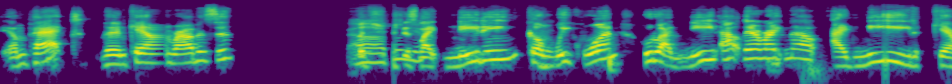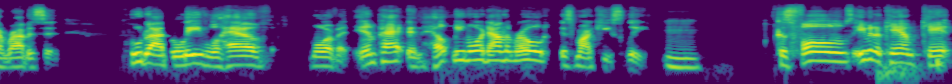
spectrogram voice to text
impact than Cam Robinson. But uh, just yeah. like needing come week one, who do I need out there right now? I need Cam Robinson. Who do I believe will have more of an impact and help me more down the road is Marqise Lee. Because mm-hmm. Foles, even if Cam can't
